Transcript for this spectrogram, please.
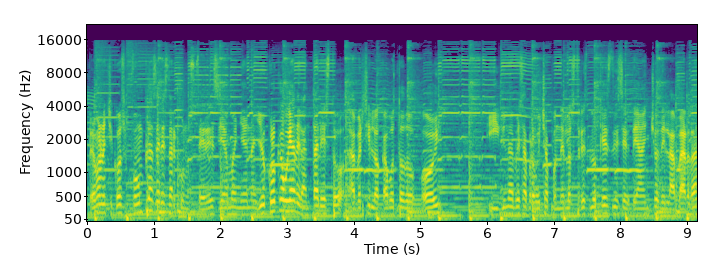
Pero bueno chicos, fue un placer estar con ustedes ya mañana. Yo creo que voy a adelantar esto, a ver si lo acabo todo hoy. Y de una vez aprovecho a poner los tres bloques de, de ancho de la barda.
